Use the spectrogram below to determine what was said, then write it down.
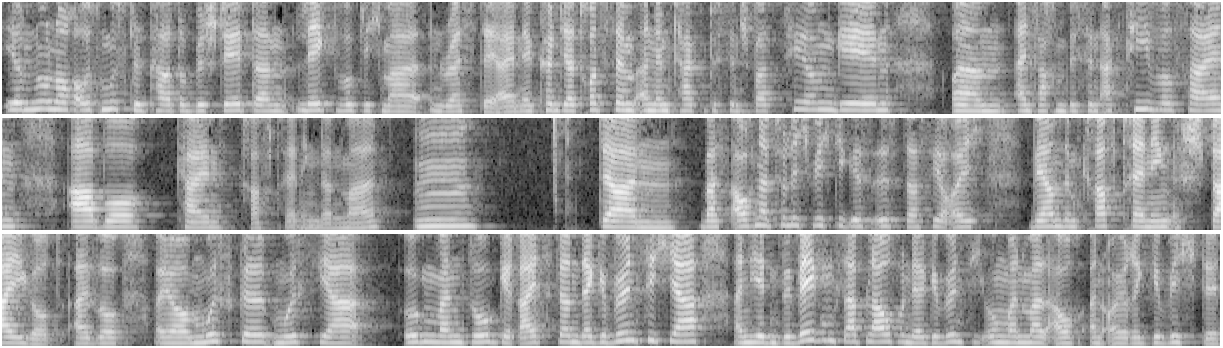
ihr nur noch aus Muskelkater besteht, dann legt wirklich mal ein Rest-Day ein. Ihr könnt ja trotzdem an dem Tag ein bisschen spazieren gehen, ähm, einfach ein bisschen aktiver sein, aber kein Krafttraining dann mal. Mm. Dann, was auch natürlich wichtig ist, ist, dass ihr euch während dem Krafttraining steigert. Also euer Muskel muss ja irgendwann so gereizt werden. Der gewöhnt sich ja an jeden Bewegungsablauf und der gewöhnt sich irgendwann mal auch an eure Gewichte.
